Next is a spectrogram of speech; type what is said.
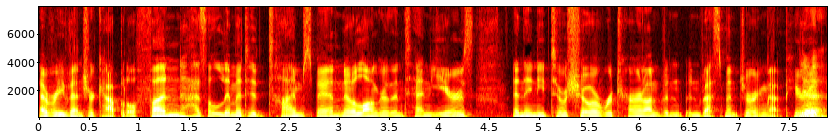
Every venture capital fund has a limited time span, no longer than ten years, and they need to show a return on investment during that period. Yeah,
